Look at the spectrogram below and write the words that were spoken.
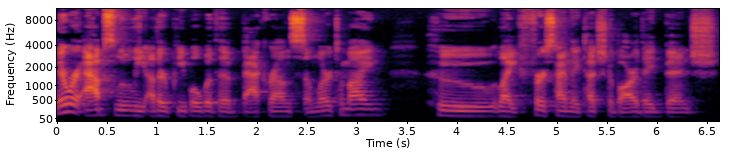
there were absolutely other people with a background similar to mine who like first time they touched a bar they'd bench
